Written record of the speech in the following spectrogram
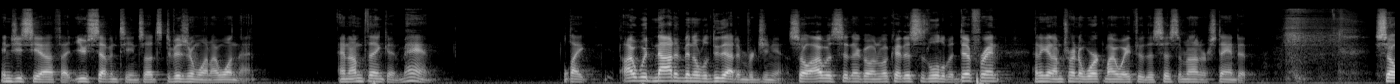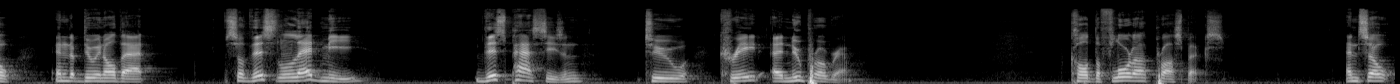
in gcf at u17 so that's division one. I. I won that. And i'm thinking man like I would not have been able to do that in Virginia. So I was sitting there going, okay, this is a little bit different. And again, I'm trying to work my way through the system and understand it. So ended up doing all that. So this led me this past season to create a new program. called the Florida Prospects. And so,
